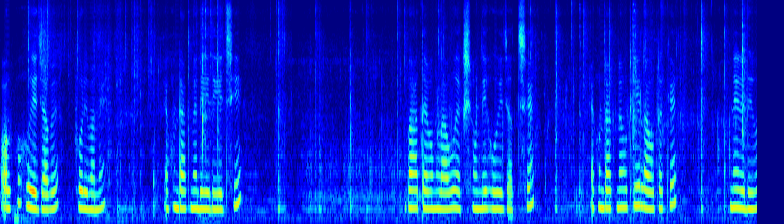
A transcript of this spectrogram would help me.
অল্প হয়ে যাবে পরিমাণে। এখন ডাকনা দিয়ে দিয়েছি। ভাত এবং লাউ একসঙ্গে হয়ে যাচ্ছে। এখন ডাকনা উঠিয়ে লাউটাকে নেড়ে দিব।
